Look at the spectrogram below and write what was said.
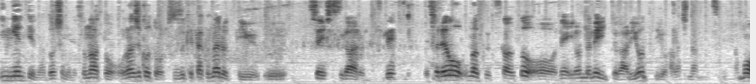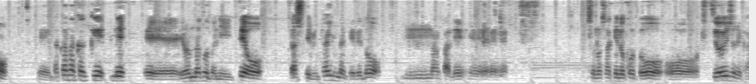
人間っていうのはどうしてもね、その後同じことを続けたくなるっていう性質があるんですね。それをうまく使うと、ね、いろんなメリットがあるよっていう話なんですけれども、えー、なかなかけ、ね、えー、いろんなことに手を出してみたいんだけれど、んなんかね、えー、その先のことを必要以上に考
